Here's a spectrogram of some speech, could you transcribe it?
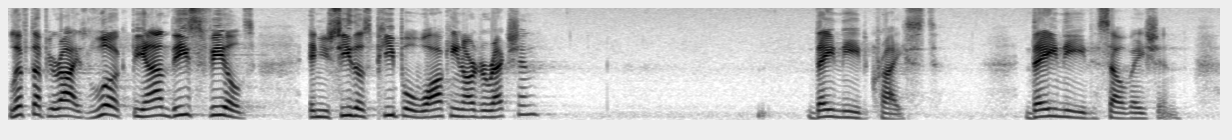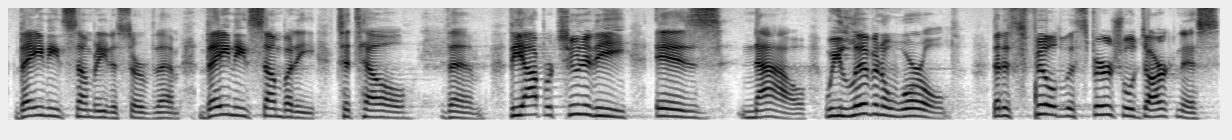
Lift up your eyes. Look beyond these fields, and you see those people walking our direction. They need Christ. They need salvation. They need somebody to serve them. They need somebody to tell them. The opportunity is now. We live in a world that is filled with spiritual darkness,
